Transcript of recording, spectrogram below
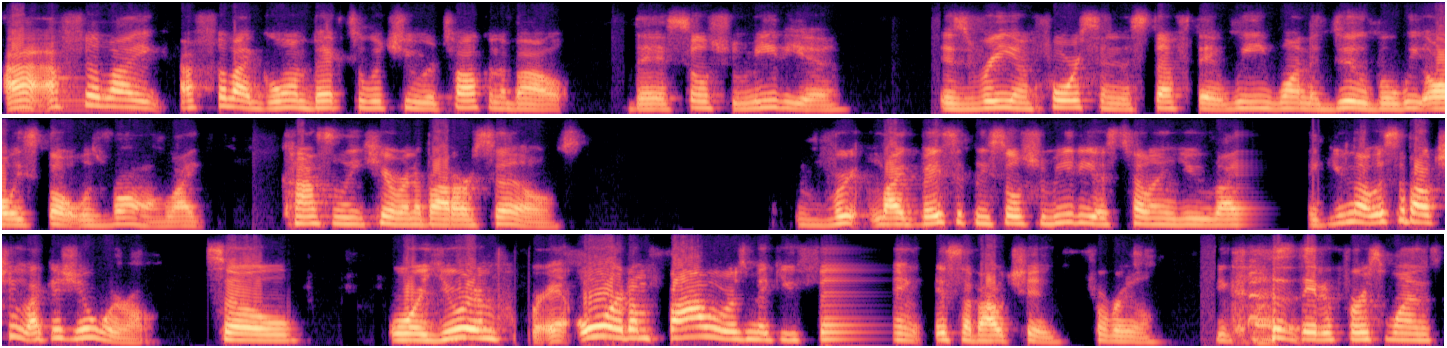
I, I feel Um, like I feel like going back to what you were talking about, that social media is reinforcing the stuff that we want to do, but we always thought was wrong, like constantly caring about ourselves. Re- like basically social media is telling you like, like, you know, it's about you, like it's your world. So or you're important, or them followers make you think it's about you for real because they're the first ones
